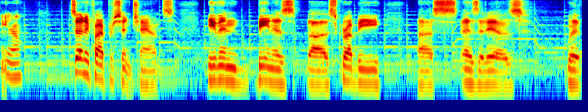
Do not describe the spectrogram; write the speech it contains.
you know, 75% chance. Even being as uh, scrubby uh, as it is with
